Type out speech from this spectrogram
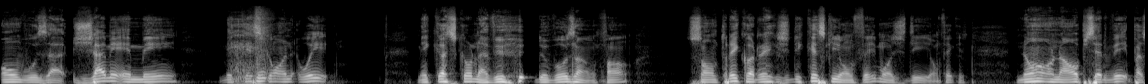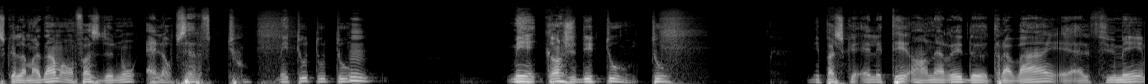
on vous a jamais aimé, mais qu'est-ce qu'on... Oui, mais qu'est-ce qu'on a vu de vos enfants sont très corrects. Je dis, qu'est-ce qu'ils ont fait? Moi, je dis, ils ont fait que... Non, on a observé, parce que la madame en face de nous, elle observe tout. Mais tout, tout, tout. Mais quand je dis tout, tout, mais parce qu'elle était en arrêt de travail et elle fumait.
